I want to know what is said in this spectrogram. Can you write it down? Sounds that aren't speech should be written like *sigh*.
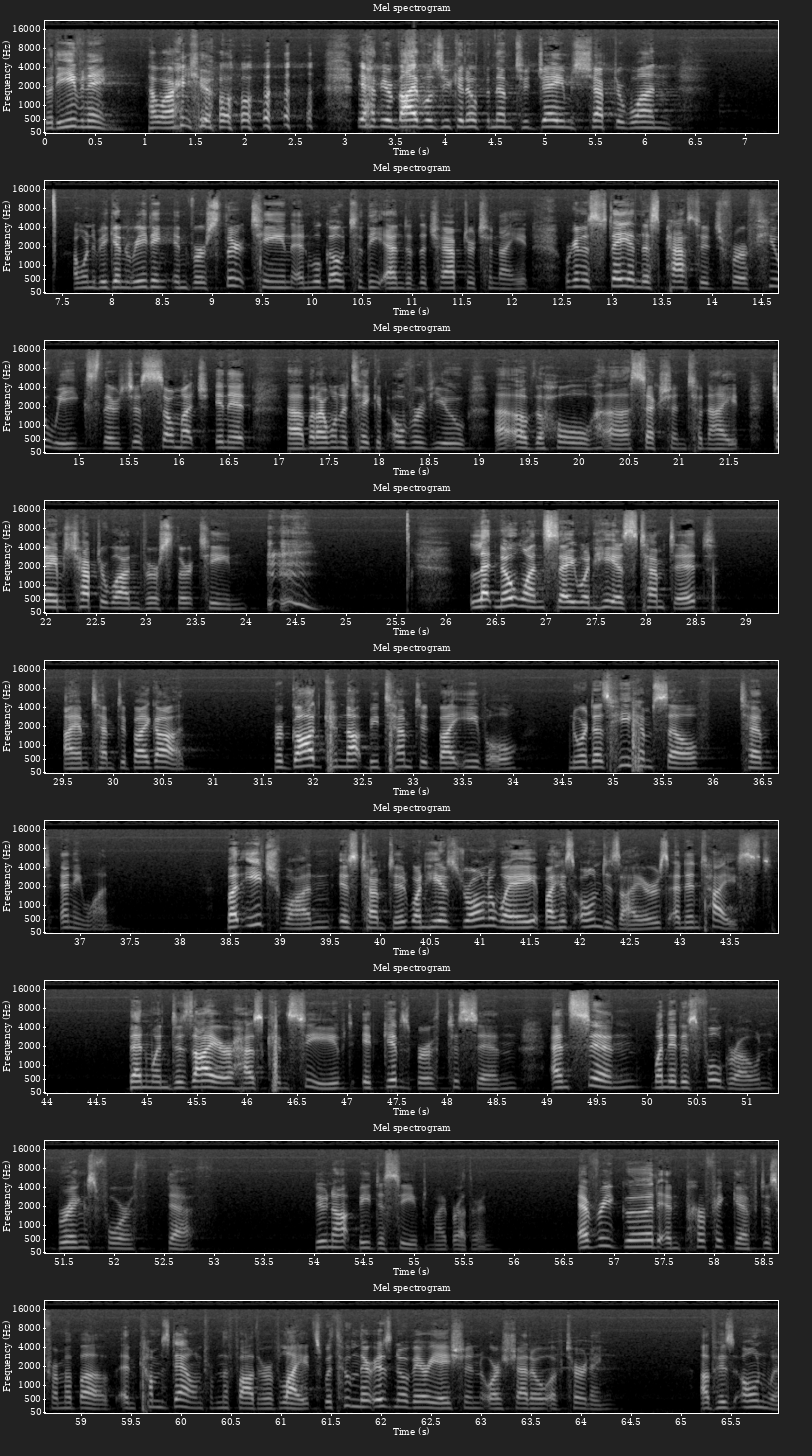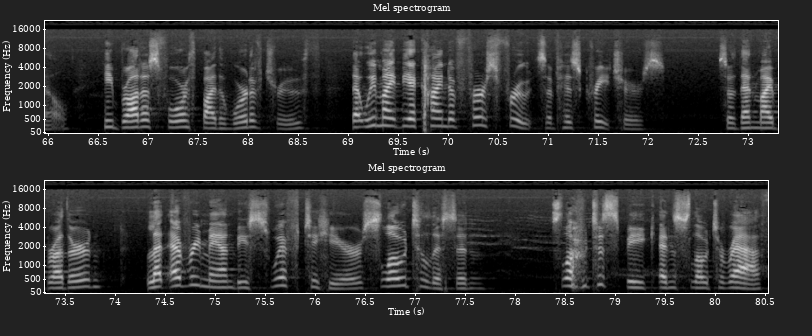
Good evening. How are *laughs* you? if you have your Bibles, you can open them to James chapter 1. I want to begin reading in verse 13, and we'll go to the end of the chapter tonight. We're going to stay in this passage for a few weeks. There's just so much in it, uh, but I want to take an overview uh, of the whole uh, section tonight. James chapter 1, verse 13. *clears throat* Let no one say when he is tempted, I am tempted by God. For God cannot be tempted by evil, nor does he himself tempt anyone. But each one is tempted when he is drawn away by his own desires and enticed. Then, when desire has conceived, it gives birth to sin, and sin, when it is full grown, brings forth death. Do not be deceived, my brethren. Every good and perfect gift is from above and comes down from the Father of lights, with whom there is no variation or shadow of turning. Of his own will, he brought us forth by the word of truth, that we might be a kind of first fruits of his creatures. So then, my brethren, let every man be swift to hear, slow to listen, slow to speak, and slow to wrath.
